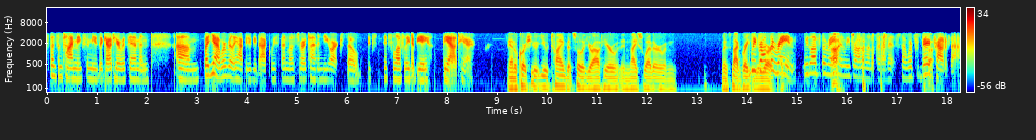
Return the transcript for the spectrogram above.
spend some time, make some music out here with him, and um, but yeah, we're really happy to be back. We spend most of our time in New York, so it's it's lovely to be be out here. And of course, you you timed it so that you're out here in nice weather and when it's not great we in New New York. Brought the rain. We love the rain, ah. and we brought a little bit of it. So we're very proud of that.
